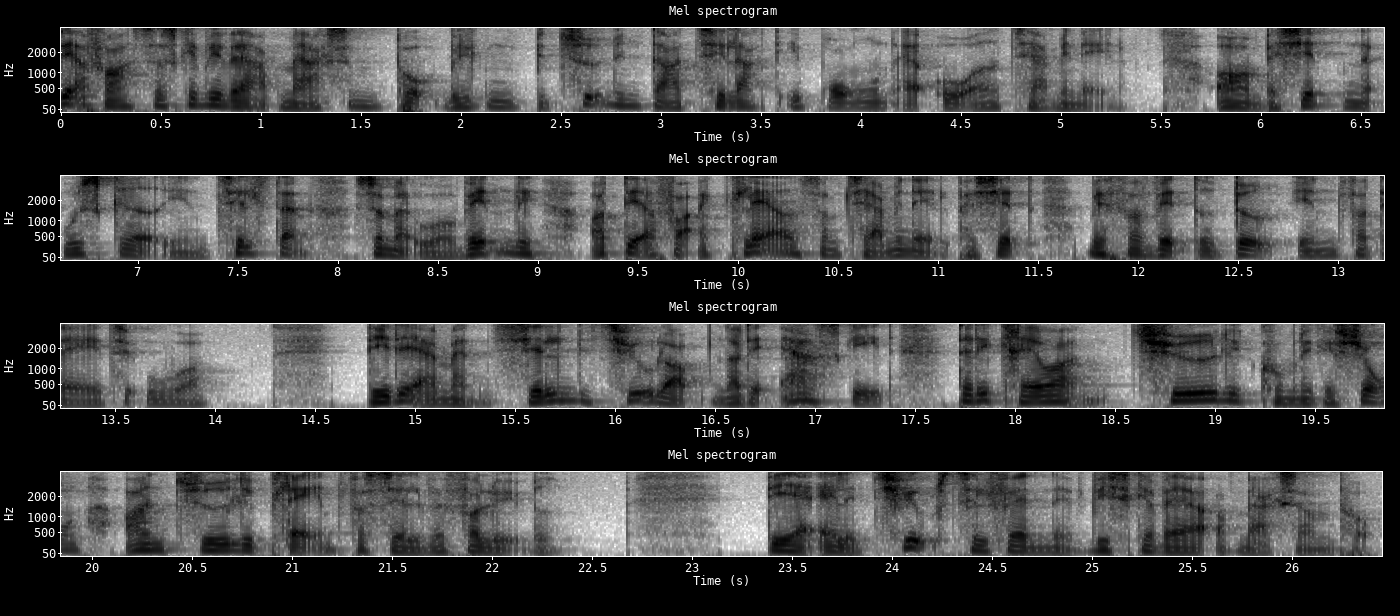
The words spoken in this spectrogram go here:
Derfor så skal vi være opmærksomme på, hvilken betydning der er tillagt i brugen af ordet terminal, og om patienten er udskrevet i en tilstand, som er uafvendelig og derfor erklæret som terminal patient med forventet død inden for dage til uger. Dette er man sjældent i tvivl om, når det er sket, da det kræver en tydelig kommunikation og en tydelig plan for selve forløbet. Det er alle tvivlstilfældene, vi skal være opmærksomme på.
